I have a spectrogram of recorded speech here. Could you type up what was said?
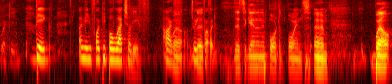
Working. big, I mean, for people who actually are well, doing that, fraud? That's again an important point. Um, well,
